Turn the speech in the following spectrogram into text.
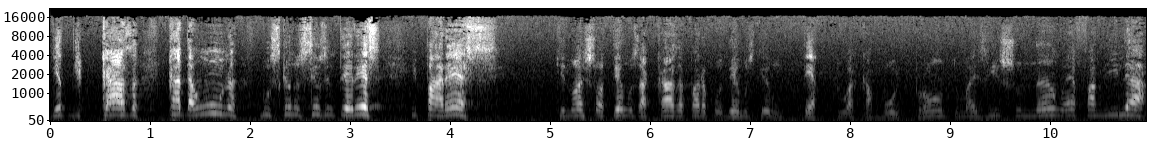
dentro de casa, cada um buscando os seus interesses. E parece que nós só temos a casa para podermos ter um teto, acabou e pronto, mas isso não é família.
